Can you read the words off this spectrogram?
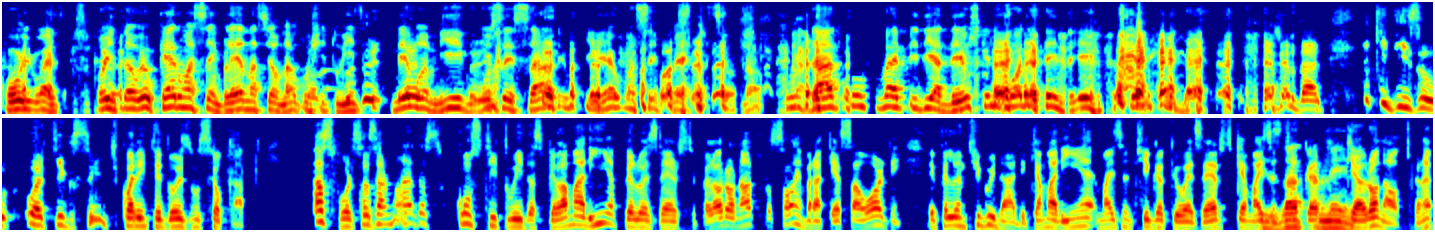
foi o AI-5. Ou então, eu quero uma Assembleia Nacional Constituinte. Meu amigo, você sabe o que é uma Assembleia Nacional. Cuidado com o que vai pedir a Deus, que ele pode atender. É verdade. E que diz o, o artigo 142 no seu capítulo? As Forças Armadas, constituídas pela Marinha, pelo Exército e pela Aeronáutica, só lembrar que essa ordem é pela antiguidade, que a Marinha é mais antiga que o Exército, que é mais Exatamente. antiga que a Aeronáutica, né?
